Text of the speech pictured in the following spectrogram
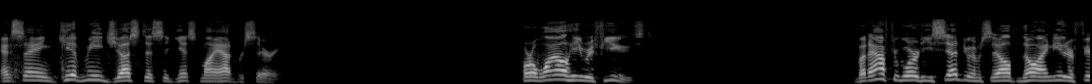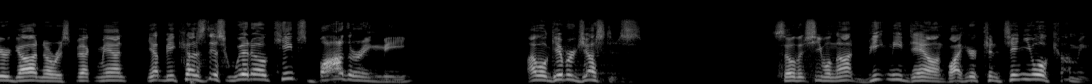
and saying, Give me justice against my adversary. For a while he refused. But afterward he said to himself, Though I neither fear God nor respect man, yet because this widow keeps bothering me, I will give her justice, so that she will not beat me down by her continual coming.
